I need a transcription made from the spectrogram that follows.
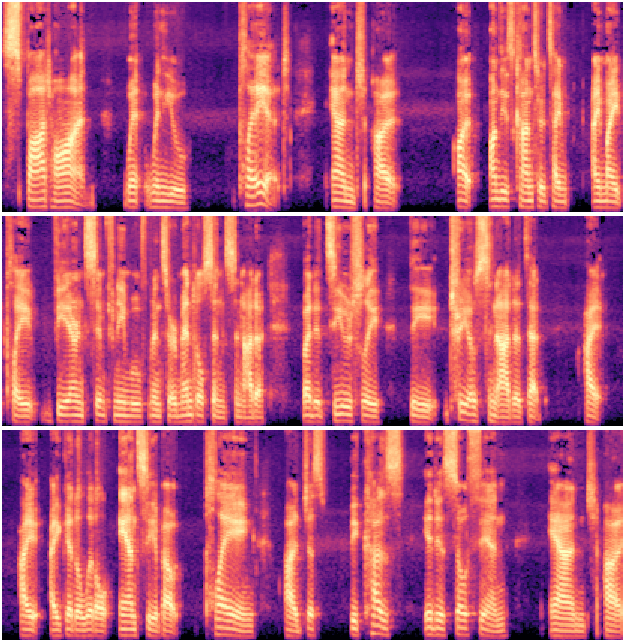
spot on when, when you play it. And uh, uh, on these concerts, I I might play Vierne symphony movements or Mendelssohn sonata, but it's usually the trio sonata that I I I get a little antsy about playing, uh, just because it is so thin, and uh,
